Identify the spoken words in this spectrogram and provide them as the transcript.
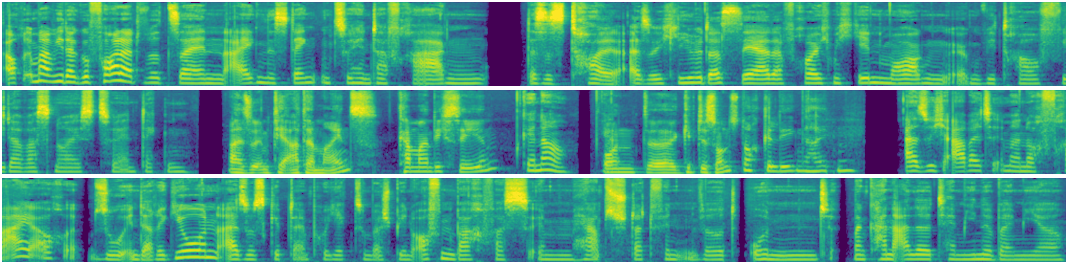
auch immer wieder gefordert wird, sein eigenes Denken zu hinterfragen das ist toll. Also ich liebe das sehr. Da freue ich mich jeden Morgen irgendwie drauf, wieder was Neues zu entdecken. Also im Theater Mainz kann man dich sehen. Genau. Ja. Und äh, gibt es sonst noch Gelegenheiten? Also ich arbeite immer noch frei, auch so in der Region. Also es gibt ein Projekt zum Beispiel in Offenbach, was im Herbst stattfinden wird. Und man kann alle Termine bei mir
